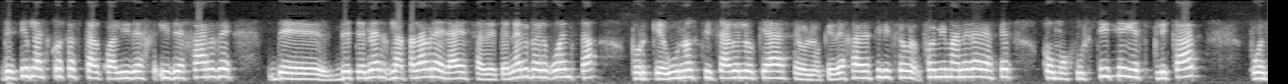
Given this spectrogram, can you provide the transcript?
decir las cosas tal cual y, y dejar de, de, de tener, la palabra era esa, de tener vergüenza porque uno sí sabe lo que hace o lo que deja de decir y fue, mi manera de hacer como justicia y explicar pues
